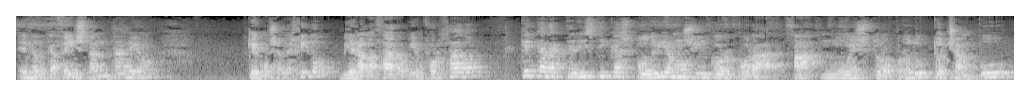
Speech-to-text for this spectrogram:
en el café instantáneo, que hemos elegido, bien al azar o bien forzado, qué características podríamos incorporar a nuestro producto champú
